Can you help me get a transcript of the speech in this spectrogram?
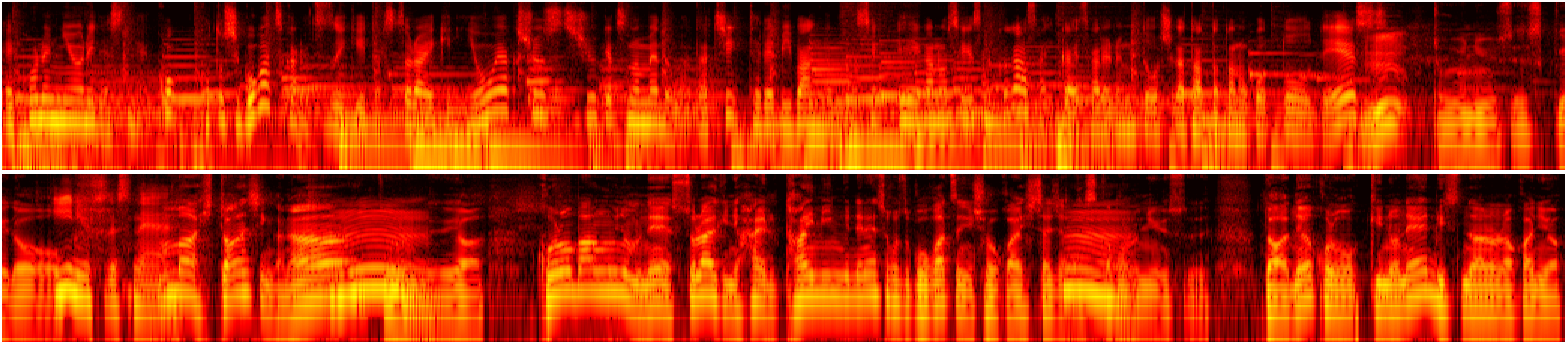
えこれによりですねこ今年5月から続いていたストライキにようやく終終結のめどが立ちテレビ番組やせ映画の制作が再開される見通しが立ったとのことです、うん、というニュースですけど。いいニュースですね、まあ一安心かな。うことでいやこの番組でもねストライキに入るタイミングでねそれこそ5月に紹介したじゃないですか、このニュース。だからねこれ大きいのねリスナーの中には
